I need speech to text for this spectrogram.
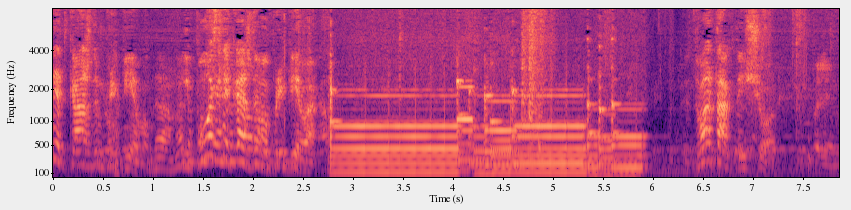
Перед каждым припевом. Да, И после каждого да. припева два такта еще. Блин.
